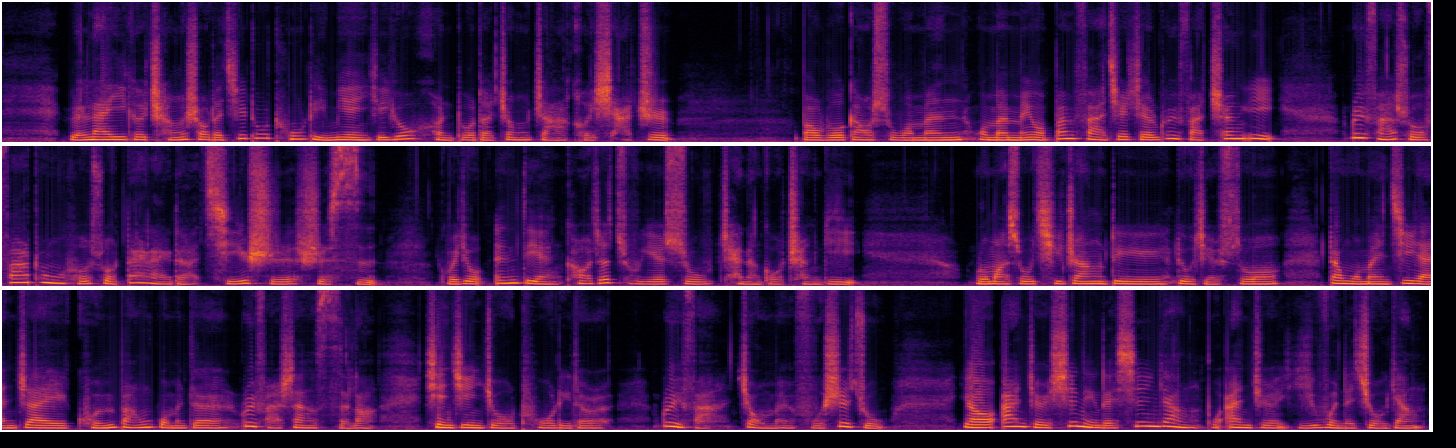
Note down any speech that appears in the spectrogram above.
原来一个成熟的基督徒里面也有很多的挣扎和辖制。保罗告诉我们，我们没有办法借着律法称义。律法所发动和所带来的其实是死，唯有恩典靠着主耶稣才能够称义。罗马书七章第六节说：“但我们既然在捆绑我们的律法上死了，现今就脱离了律法，叫我们服侍主，要按着心灵的新样，不按着以文的旧样。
